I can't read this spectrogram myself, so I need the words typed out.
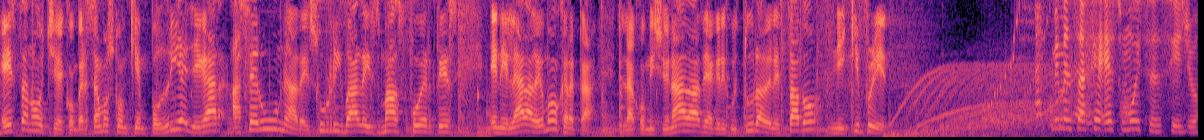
Esta noche conversamos con quien podría llegar a ser una de sus rivales más fuertes en el ala demócrata, la comisionada de Agricultura del Estado, Nikki Fried. Mi mensaje es muy sencillo.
